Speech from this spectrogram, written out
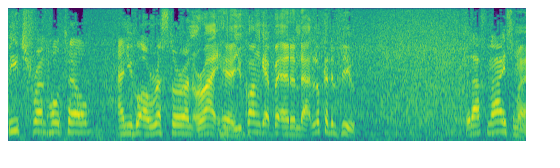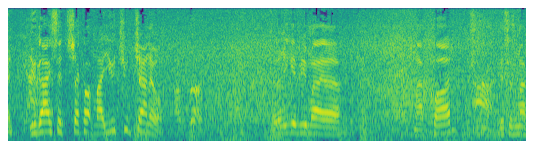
beachfront hotel and you got a restaurant right here. You can't get better than that. Look at the view. So that's nice, man. Yeah. You guys should check out my YouTube channel. Of course. So let me give you my uh, my card. This is, Ah. this is my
